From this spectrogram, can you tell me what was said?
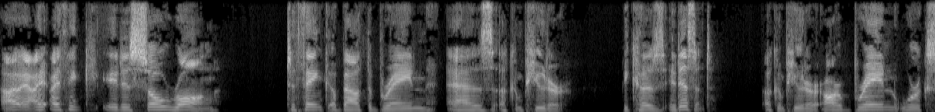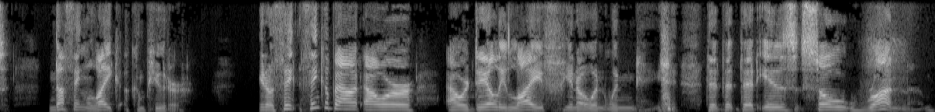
I, I think it is so wrong to think about the brain as a computer because it isn't a computer. Our brain works nothing like a computer. You know, think think about our our daily life. You know, when when that that, that is so run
